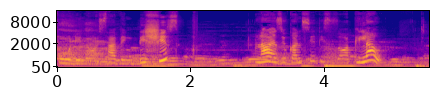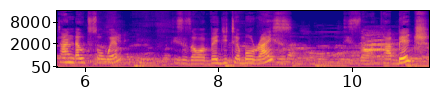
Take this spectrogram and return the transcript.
food in our serving dishes. Now as you can see this is our pilau. It turned out so well. This is our vegetable rice this is our cabbage.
